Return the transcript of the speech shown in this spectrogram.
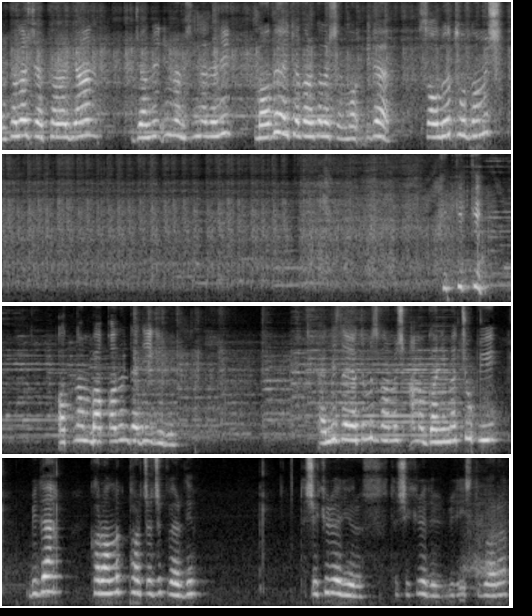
Arkadaşlar Karagan canının inmemesinin nedeni mavi heykel arkadaşlar. Bir de sağlığı tozlamış. Küt küt küt. Adnan Bakkal'ın dediği gibi. 50 zayiatımız varmış ama ganimet çok iyi. Bir de karanlık parçacık verdi. Teşekkür ediyoruz. Teşekkür ediyoruz. Bir de istihbarat.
